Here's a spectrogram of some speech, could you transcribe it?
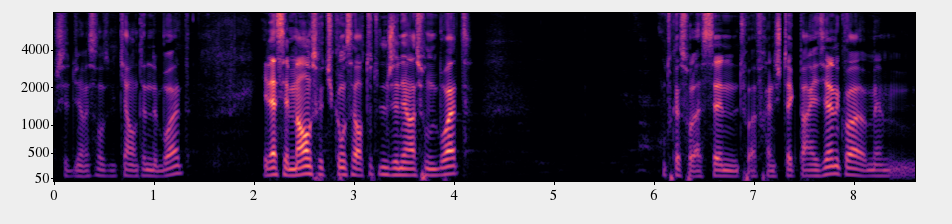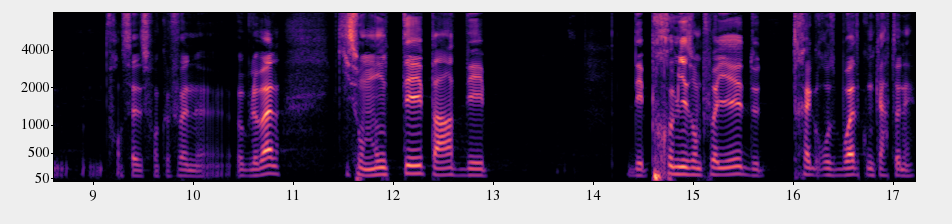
J'ai dû investir dans une quarantaine de boîtes. Et là c'est marrant parce que tu commences à avoir toute une génération de boîtes, en tout cas sur la scène, tu vois, French Tech parisienne, quoi, même française, francophone euh, au global, qui sont montées par des des premiers employés de très grosses boîtes qu'on cartonnait.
